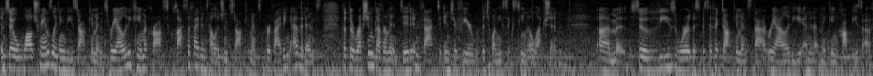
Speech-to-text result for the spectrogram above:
And so while translating these documents, Reality came across classified intelligence documents providing evidence that the Russian government did, in fact, interfere with the 2016 election. Um, so these were the specific documents that Reality ended up making copies of.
